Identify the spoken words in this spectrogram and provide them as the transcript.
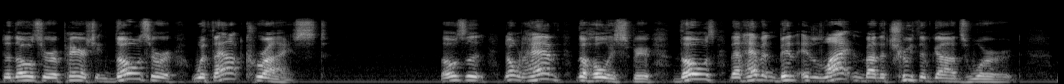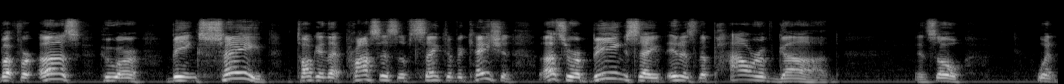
to those who are perishing, those who are without Christ. Those that don't have the Holy Spirit, those that haven't been enlightened by the truth of God's Word. But for us who are being saved, talking of that process of sanctification, us who are being saved, it is the power of God. And so when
